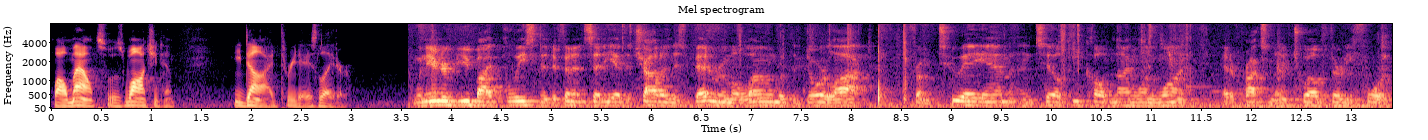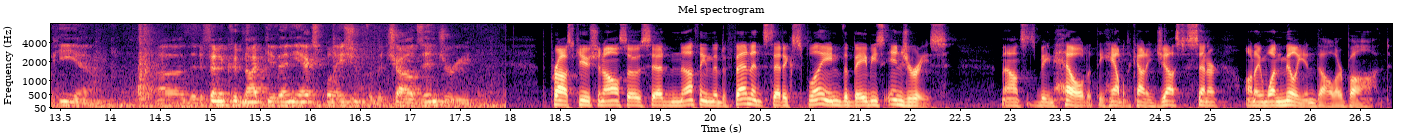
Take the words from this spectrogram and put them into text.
while Mounts was watching him. He died three days later. When interviewed by police, the defendant said he had the child in his bedroom alone with the door locked from 2 a.m. until he called 911 at approximately 12:34 p.m. Uh, the defendant could not give any explanation for the child's injury. The prosecution also said nothing the defendant said explained the baby's injuries. Mounts is being held at the Hamilton County Justice Center on a $1 million bond.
